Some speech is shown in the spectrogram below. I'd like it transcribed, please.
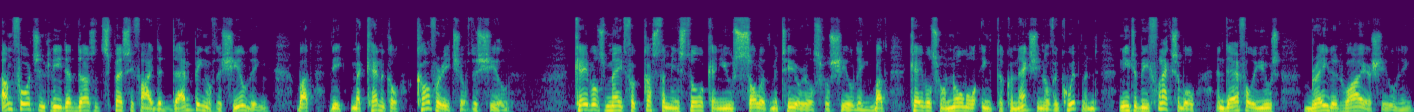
Unfortunately that doesn't specify the damping of the shielding but the mechanical coverage of the shield. Cables made for custom install can use solid materials for shielding, but cables for normal interconnection of equipment need to be flexible and therefore use braided wire shielding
